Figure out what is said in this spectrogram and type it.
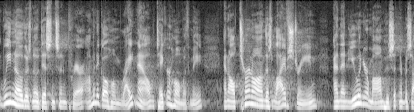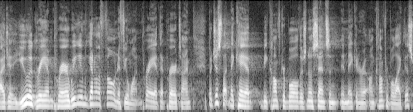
we know there's no distance in prayer. I'm going to go home right now, take her home with me, and I'll turn on this live stream and then you and your mom who's sitting there beside you, you agree in prayer. We can get on the phone if you want and pray at that prayer time. But just let Micaiah be comfortable. There's no sense in, in making her uncomfortable like this.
